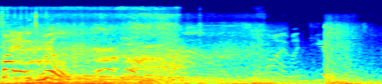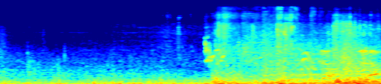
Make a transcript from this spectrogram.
Fire at will. I am unyielding. Sorry about that.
